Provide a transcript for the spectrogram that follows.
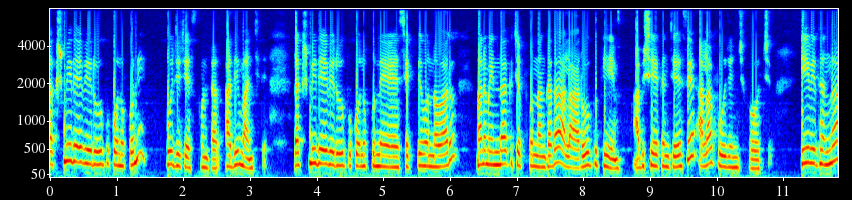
లక్ష్మీదేవి రూపు కొనుక్కొని పూజ చేసుకుంటారు. అది మంచిది. లక్ష్మీదేవి రూపు కొనుక్కునే శక్తి ఉన్నవారు మనం ఇందాక చెప్పుకున్నాం కదా అలా రూపుకి అభిషేకం చేసి అలా పూజించుకోవచ్చు. ఈ విధంగా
